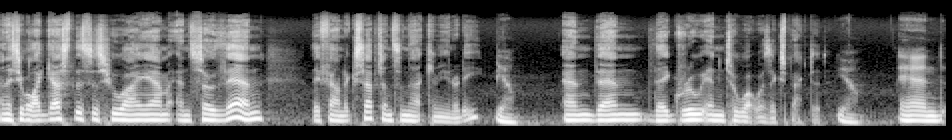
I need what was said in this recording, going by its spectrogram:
And they said, well, I guess this is who I am, and so then they found acceptance in that community, Yeah. and then they grew into what was expected. Yeah. And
